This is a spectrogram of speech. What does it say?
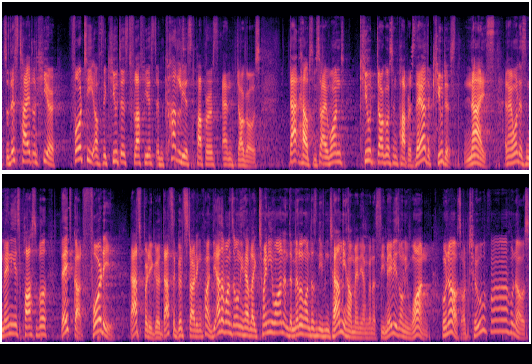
So this title here, 40 of the cutest, fluffiest, and cuddliest puppers and doggos. That helps me. So I want cute doggos and puppers. They are the cutest. Nice. And I want as many as possible. They've got 40. That's pretty good. That's a good starting point. The other ones only have like 21, and the middle one doesn't even tell me how many I'm going to see. Maybe it's only one. Who knows? Or two? Uh, who knows?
